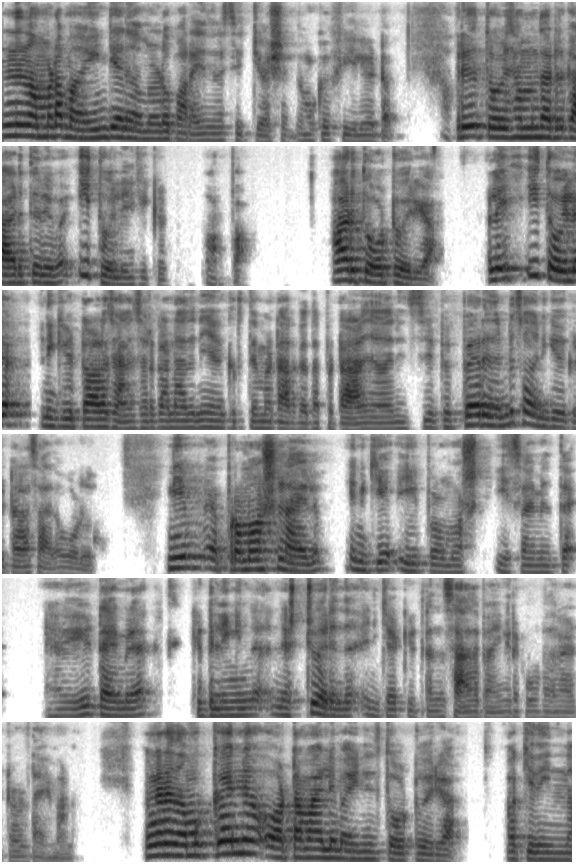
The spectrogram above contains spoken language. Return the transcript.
നമ്മുടെ മൈൻഡാണ് നമ്മളോട് പറയുന്ന ഒരു സിറ്റുവേഷൻ നമുക്ക് ഫീൽ കിട്ടും. ഒരു തൊഴിൽ സംബന്ധമായിട്ട് ഒരു കാര്യത്തിൽ വരുമ്പോൾ ഈ തൊഴിൽ എനിക്ക് കിട്ടും. ഉറപ്പാണ് ആ ഒരു തോട്ട് വരിക. അല്ലെ ഈ തൊഴിൽ എനിക്ക് കിട്ടാനുള്ള ചാൻസ് ഉണ്ട്. കാരണം അതിന് ഞാൻ കൃത്യമായിട്ട് അർഹതപ്പെട്ട ആൾ ഞാൻ പ്രിപ്പയർ ചെയ്തിട്ടുണ്ട് സോ എനിക്ക് കിട്ടാനുള്ള സാധ്യത കൂടുതൽ. പ്രൊമോഷൻ ആയാലും എനിക്ക് ഈ പ്രൊമോഷൻ ഈ സമയത്തെ ഈ ടൈമിൽ കിട്ടില്ലെങ്കിൽ നെക്സ്റ്റ് വരുന്ന എനിക്ക് കിട്ടുന്ന സാധ്യത ഭയങ്കര കൂടുതലായിട്ടുള്ള ടൈമാണ് അങ്ങനെ നമുക്ക് തന്നെ ഓട്ടോമാറ്റിക് മൈനിൽ തോട്ട് വരിക. ഓക്കെ ഇത് ഇന്ന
